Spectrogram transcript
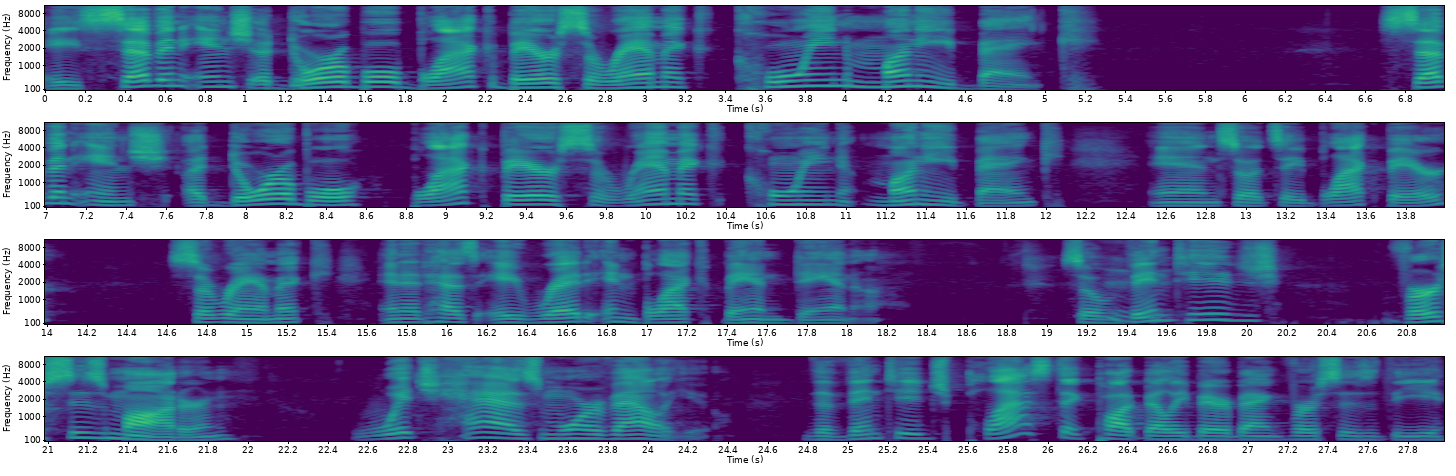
A seven inch adorable black bear ceramic coin money bank. Seven inch adorable black bear ceramic coin money bank. And so it's a black bear ceramic and it has a red and black bandana. So hmm. vintage versus modern, which has more value? The vintage plastic potbelly bear bank versus the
